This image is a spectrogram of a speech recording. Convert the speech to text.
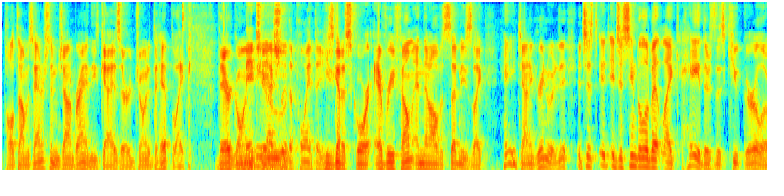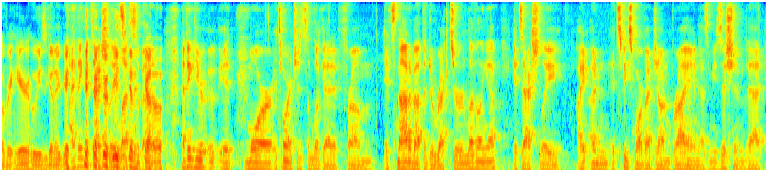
Paul Thomas Anderson and Jon Brion, these guys are joined at the hip. Like they're going to Maybe to actually the point that he's going to score every film, and then all of a sudden he's like, hey, Jonny Greenwood. It, it just it, it just seemed a little bit like, hey, there's this cute girl over here who he's going to. I think it's actually less about. go. I think you're it more. It's more interesting to look at it from. It's not about the director leveling up. It's actually. I and it speaks more about Jon Brion as a musician that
